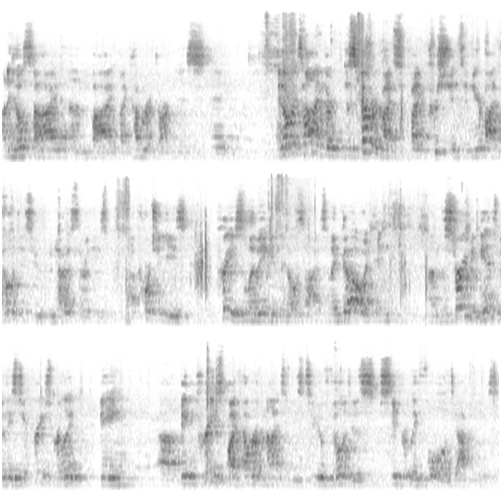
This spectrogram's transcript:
on a hillside um, by, by cover of darkness. And, and over time, they're discovered by, by Christians in nearby villages who, who notice there are these uh, Portuguese priests living in the hillside. So they go, and, and um, the story begins with these two priests really being uh, being priests by cover of night to these two villages secretly full of Japanese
